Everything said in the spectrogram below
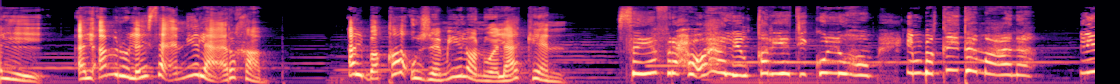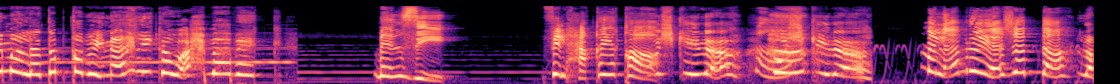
ال... الأمر ليس أني لا أرغب البقاء جميل ولكن سيفرح أهل القرية كلهم إن بقيت معنا لما لا تبقى بين أهلك وأحبابك؟ بنزي في الحقيقة مشكلة مشكلة ما الأمر يا جدة؟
